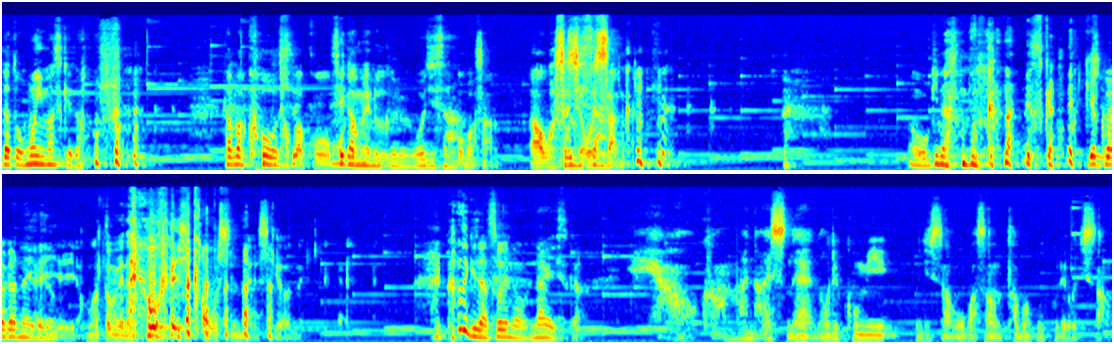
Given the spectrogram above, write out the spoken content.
だと思いますけど。タバコをせタバコをめるおじさん。おばさん。あ、おばさんじゃおじさんが。沖縄の文化なんですかね。よくわかんないけど。いやいやまとめない方がいいかもしれないですけどね。かずきさんそういうのないですか？いやー、僕あんまりないっすね。乗り込みおじさん、おばさん、タバコくれおじさん。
